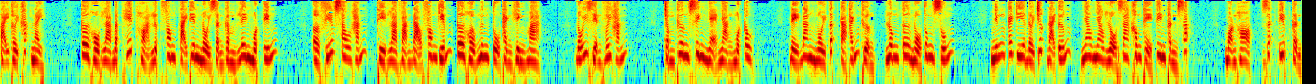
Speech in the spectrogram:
Tại thời khắc này. Cơ hồ là bật hết hỏa lực phong tại thiên nổi giận gầm lên một tiếng. Ở phía sau hắn thì là vạn đạo phong kiếm cơ hồ ngưng tụ thành hình mà. Đối diện với hắn. trầm thương sinh nhẹ nhàng một câu. Để đang ngồi tất cả thánh thượng, lông tơ nổ tung xuống. Những cái kia đời trước đại tướng, nhao nhao lộ ra không thể tin thần sắc. Bọn họ, rất tiếp cận.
